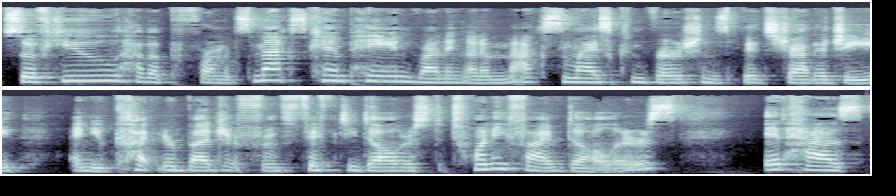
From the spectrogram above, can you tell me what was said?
So if you have a performance max campaign running on a maximize conversions bid strategy and you cut your budget from $50 to $25, it has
